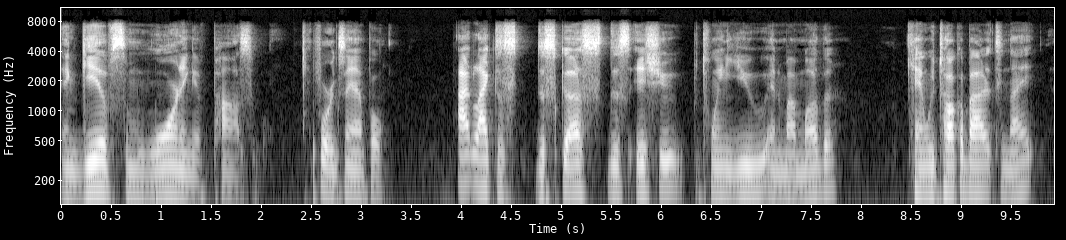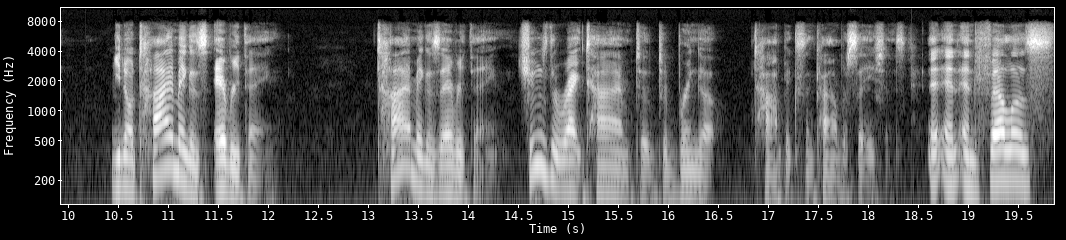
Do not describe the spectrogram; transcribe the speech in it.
and give some warning if possible. For example, I'd like to discuss this issue between you and my mother. Can we talk about it tonight? You know, timing is everything. Timing is everything. Choose the right time to, to bring up topics and conversations. And and, and fellas,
